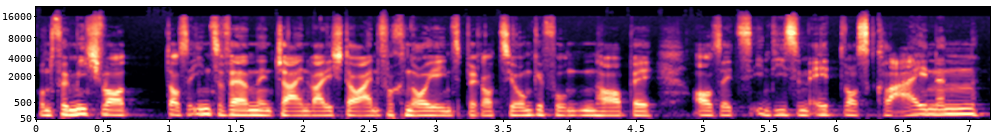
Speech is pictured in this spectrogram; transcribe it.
Und für mich war das insofern entscheidend, weil ich da einfach neue Inspiration gefunden habe, als jetzt in diesem etwas kleinen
